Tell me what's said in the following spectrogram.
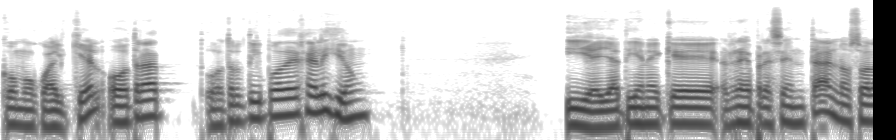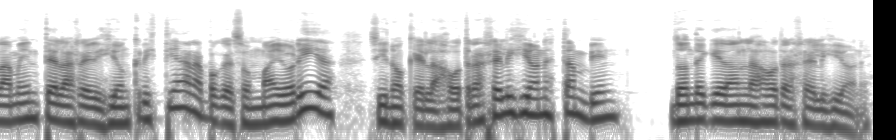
como cualquier otra, otro tipo de religión. Y ella tiene que representar no solamente la religión cristiana, porque son mayoría, sino que las otras religiones también. ¿Dónde quedan las otras religiones?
